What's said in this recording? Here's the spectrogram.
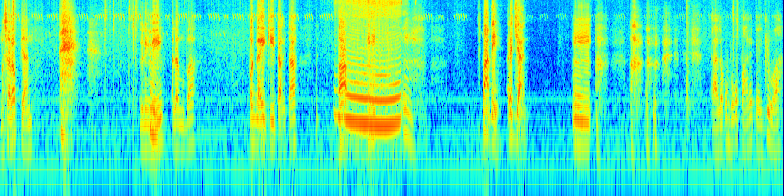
Masarap yan. Luningning, alam mo ba? Pag nakikita kita, ah, Spotty, ano dyan? Mm. Kala ko buko pare, thank you ah.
